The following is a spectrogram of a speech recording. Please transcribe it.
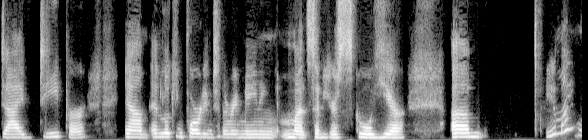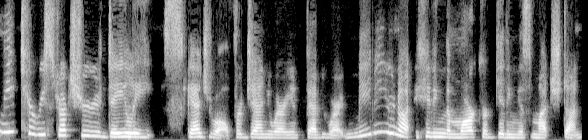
dive deeper, um, and looking forward into the remaining months of your school year. Um, you might need to restructure your daily schedule for January and February. Maybe you're not hitting the mark or getting as much done.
